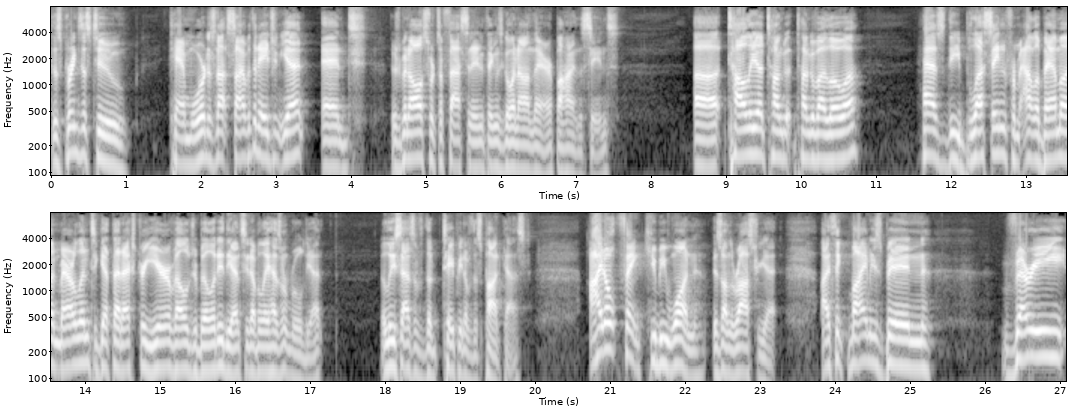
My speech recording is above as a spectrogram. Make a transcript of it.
this brings us to Cam Ward has not signed with an agent yet, and there's been all sorts of fascinating things going on there behind the scenes. Uh, Taulia Tung- Tagovailoa has the blessing from Alabama and Maryland to get that extra year of eligibility. The NCAA hasn't ruled yet, at least as of the taping of this podcast. I don't think QB1 is on the roster yet. I think Miami's been very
